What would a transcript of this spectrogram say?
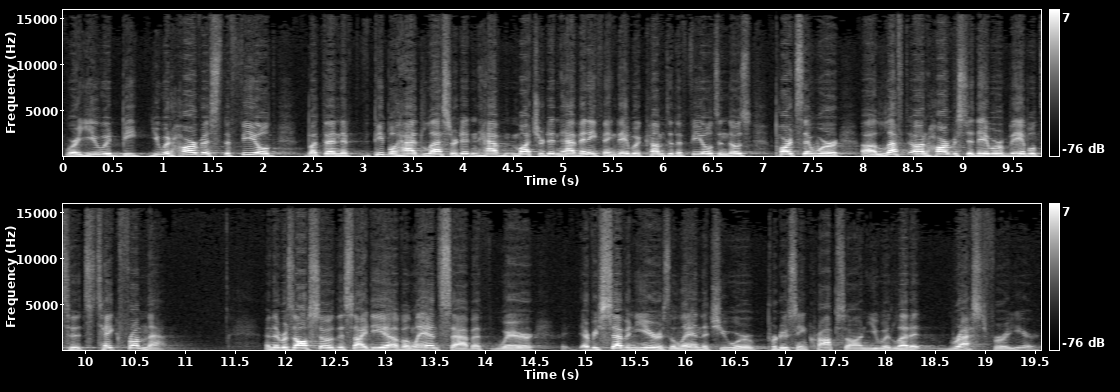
where you would be, you would harvest the field, but then if people had less or didn't have much or didn't have anything, they would come to the fields, and those parts that were uh, left unharvested, they were able to, to take from that. And there was also this idea of a land Sabbath where every seven years, the land that you were producing crops on, you would let it rest for a year.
